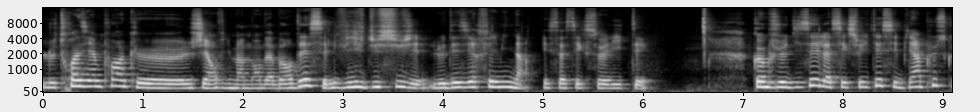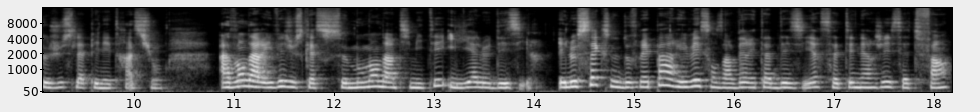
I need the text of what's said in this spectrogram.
Le troisième point que j'ai envie maintenant d'aborder, c'est le vif du sujet, le désir féminin et sa sexualité. Comme je le disais, la sexualité, c'est bien plus que juste la pénétration. Avant d'arriver jusqu'à ce moment d'intimité, il y a le désir. Et le sexe ne devrait pas arriver sans un véritable désir, cette énergie et cette faim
